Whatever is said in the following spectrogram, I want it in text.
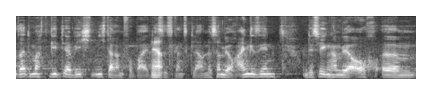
Seite macht, geht der Weg nicht daran vorbei. Das ja. ist ganz klar. Und das haben wir auch eingesehen. Und deswegen haben wir auch ähm,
